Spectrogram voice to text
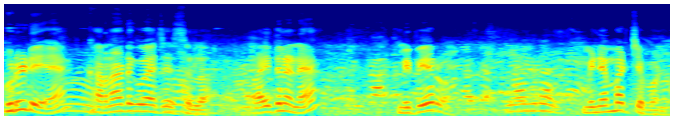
కురిడి కర్ణాటక వ్యాసెస్లో రైతులేనే? మీ పేరు? మీ నెంబర్ చెప్పండి.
